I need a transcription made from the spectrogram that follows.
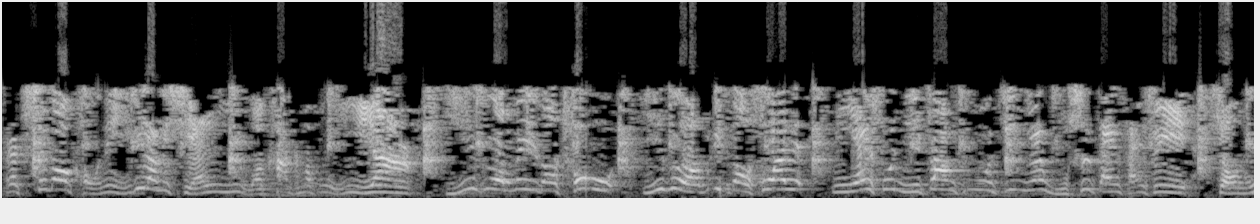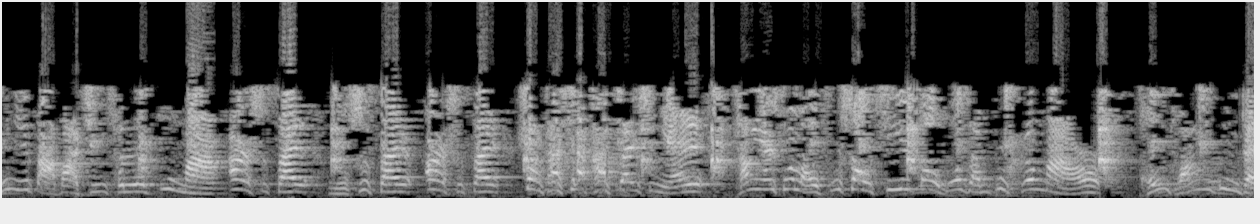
那吃到口内一样咸。依我看他妈不一样，一个味道臭，一个味道酸。你言说你丈夫今年五十三三岁，小奴你打罢青春不满二十三、五十三、二十三，上他下他三十年。常言说老夫少妻，到火怎不合卯？同床共枕，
